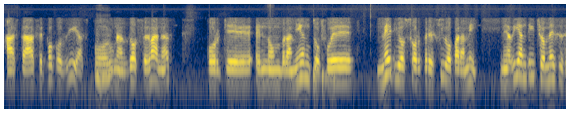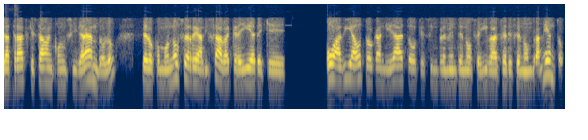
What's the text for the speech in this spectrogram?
hasta hace pocos días, por unas dos semanas, porque el nombramiento fue medio sorpresivo para mí. Me habían dicho meses atrás que estaban considerándolo, pero como no se realizaba, creía de que o había otro candidato que simplemente no se iba a hacer ese nombramiento.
